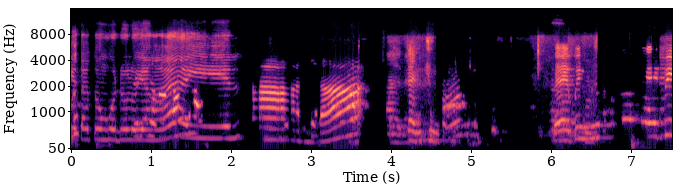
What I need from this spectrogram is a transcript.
Kita tunggu dulu yang lain. Ada. Dan juga. Baby. Baby.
